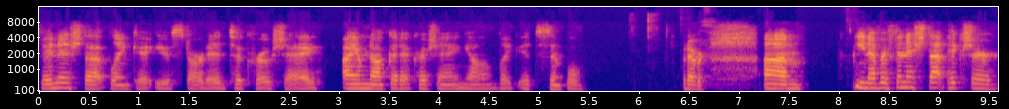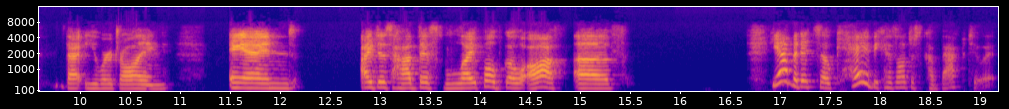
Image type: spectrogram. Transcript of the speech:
finish that blanket you started to crochet. I am not good at crocheting, y'all. Like it's simple. Whatever. Um, you never finished that picture that you were drawing. And I just had this light bulb go off of, yeah, but it's okay because I'll just come back to it.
